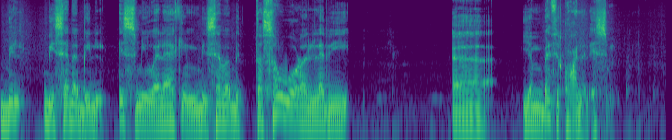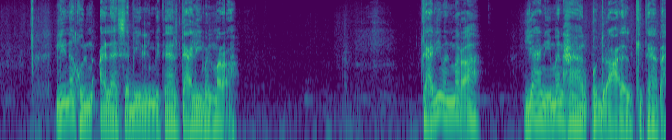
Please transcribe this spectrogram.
بال بسبب الاسم ولكن بسبب التصور الذي ينبثق عن الاسم. لنقل على سبيل المثال تعليم المرأة. تعليم المرأة يعني منحها القدرة على الكتابة.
